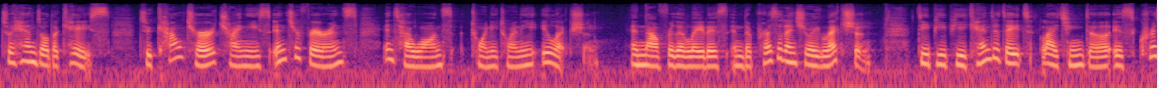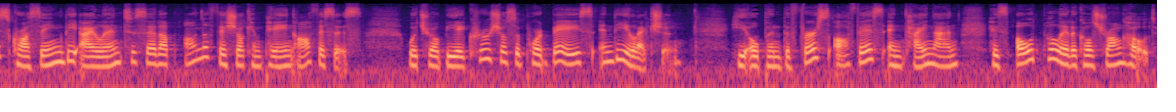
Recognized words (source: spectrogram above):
to handle the case to counter Chinese interference in Taiwan's 2020 election. And now for the latest in the presidential election. DPP candidate Lai Ching-te is crisscrossing the island to set up unofficial campaign offices which will be a crucial support base in the election. He opened the first office in Tainan, his old political stronghold.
